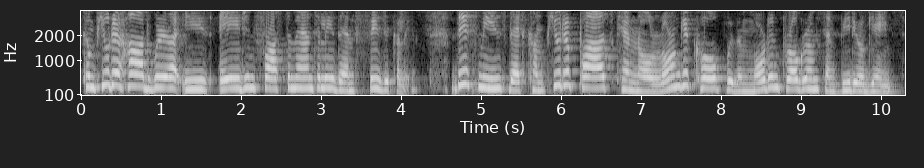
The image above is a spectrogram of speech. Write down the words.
Computer hardware is aging faster mentally than physically. This means that computer parts can no longer cope with the modern programs and video games.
